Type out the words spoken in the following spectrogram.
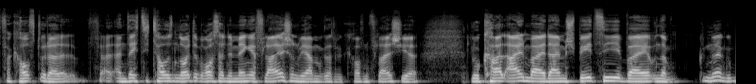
verkauft oder an 60.000 Leute brauchst du halt eine Menge Fleisch und wir haben gesagt, wir kaufen Fleisch hier lokal ein bei deinem Spezi, bei unserem ne,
